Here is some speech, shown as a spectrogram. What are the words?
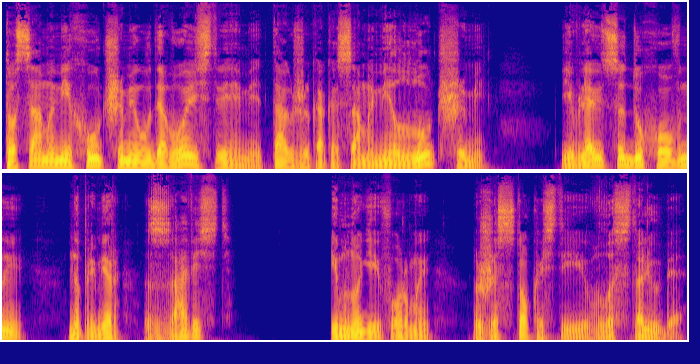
то самыми худшими удовольствиями, так же, как и самыми лучшими, являются духовные, например, зависть и многие формы жестокости и властолюбия.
